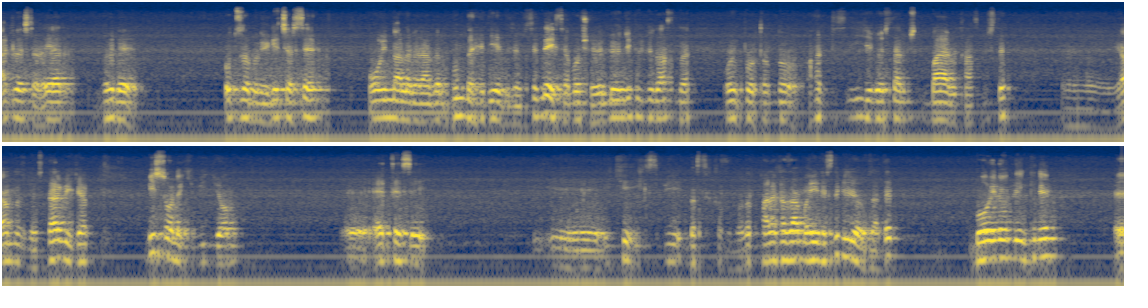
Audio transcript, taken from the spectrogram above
Arkadaşlar eğer böyle 30 aboneye geçerse oyunlarla beraber bunu da hediye edeceğim size. Neyse boş verin. Bir önceki videoda aslında oyun portalında o haritasını iyice göstermiştim. Bayağı bir kasmıştı. Ee, yalnız göstermeyeceğim. Bir sonraki videom e, ETS e, 2XP nasıl kazanılır? Para kazanma hilesini biliyoruz zaten. Bu oyunun linkini e,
